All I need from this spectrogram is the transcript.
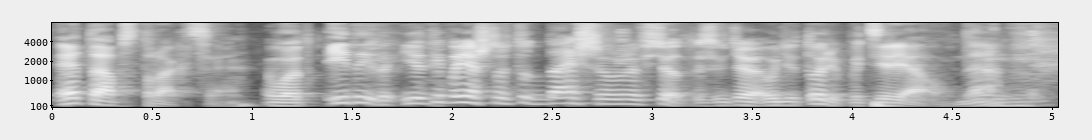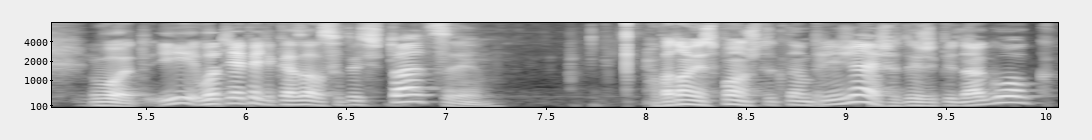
это абстракция. Вот. И ты, и ты понимаешь, что тут дальше уже все. То есть у тебя аудиторию потерял. Да? Вот. И вот я опять оказался в этой ситуации. А потом я вспомнил, что ты к нам приезжаешь, а ты же педагог,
